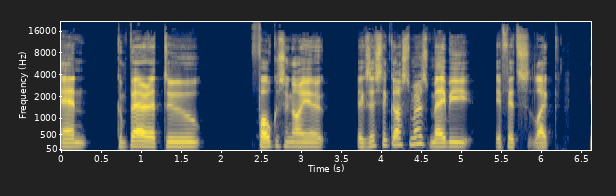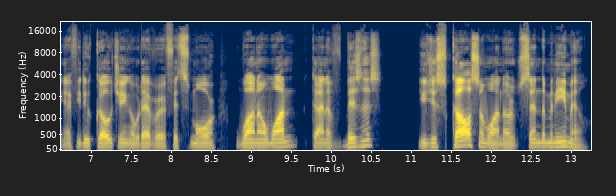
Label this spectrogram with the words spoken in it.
and compare it to focusing on your existing customers. Maybe if it's like, you know, if you do coaching or whatever, if it's more one on one kind of business, you just call someone or send them an email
